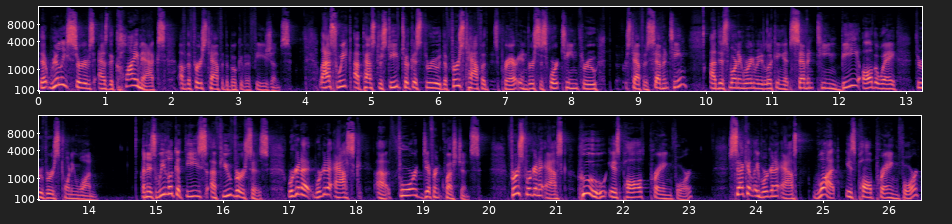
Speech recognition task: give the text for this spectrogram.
that really serves as the climax of the first half of the book of Ephesians. Last week, uh, Pastor Steve took us through the first half of this prayer in verses 14 through first half of 17. Uh, this morning, we're going to be looking at 17b all the way through verse 21. And as we look at these a few verses, we're going we're to ask uh, four different questions. First, we're going to ask who is Paul praying for. Secondly, we're going to ask what is Paul praying for.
